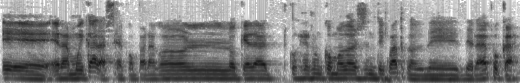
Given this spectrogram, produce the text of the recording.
Eh, era muy cara, o sea, comparado con lo que era, cogías un Commodore 64 de, de la época,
